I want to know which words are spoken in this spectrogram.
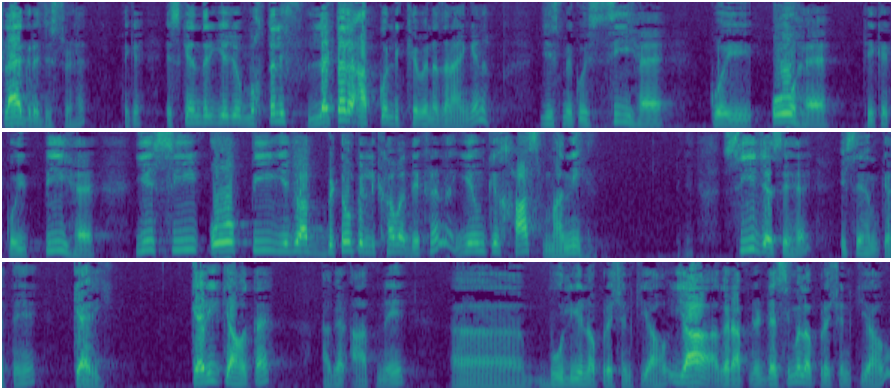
فلگ رجسٹر ہے. ٹھیک ہے؟ اس کے اندر یہ جو مختلف لیٹر آپ کو لکھے ہوئے نظر آئیں گے نا، جس میں کوئی سی ہے، کوئی او ہے، ٹھیک ہے، کوئی پی ہے، یہ سی، او، پی، یہ جو آپ بٹوں پہ لکھا ہوا دیکھ رہے ہیں نا، یہ ان کے خاص معنی ہے ٹھیک ہے؟ سی جیسے ہے، اسے ہم کہتے ہیں کیری۔ کیری کیا ہوتا ہے؟ اگر آپ نے بولین آپریشن کیا ہو، یا اگر آپ نے ڈیسیمل آپریشن کیا ہو،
